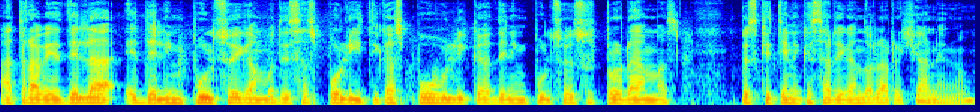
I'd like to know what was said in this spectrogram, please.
a través de la, eh, del impulso, digamos, de esas políticas públicas, del impulso de esos programas, pues que tienen que estar llegando a las regiones, ¿no?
